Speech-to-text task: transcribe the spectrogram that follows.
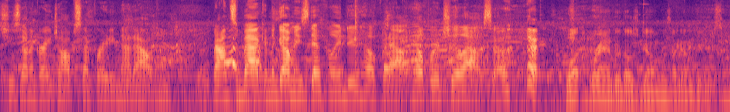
she's done a great job separating that out and bouncing back. And the gummies definitely do help it out, help her chill out. So. what brand are those gummies? I got to get me some.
